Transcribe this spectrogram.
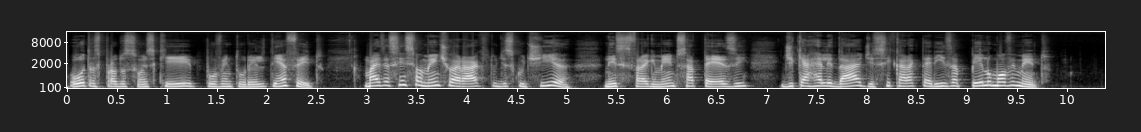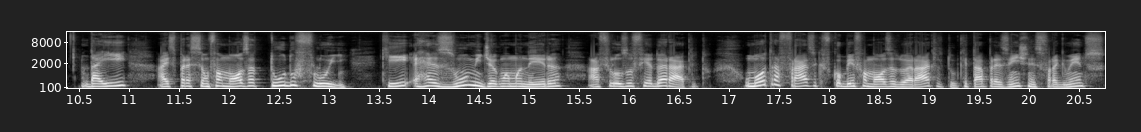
outras produções que, porventura, ele tenha feito. Mas essencialmente o Heráclito discutia nesses fragmentos a tese de que a realidade se caracteriza pelo movimento. Daí a expressão famosa tudo flui, que resume de alguma maneira a filosofia do Heráclito. Uma outra frase que ficou bem famosa do Heráclito, que está presente nesses fragmentos,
